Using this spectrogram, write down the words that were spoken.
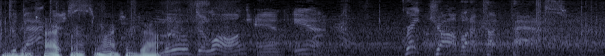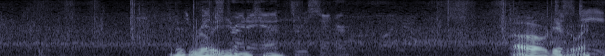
I'm getting tired, so going to have to line change out. Moved along and in. Great job on a cut pass. It is really even this time. ahead through center. Oh, gave it away.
